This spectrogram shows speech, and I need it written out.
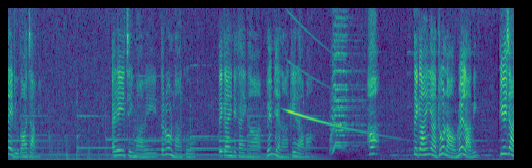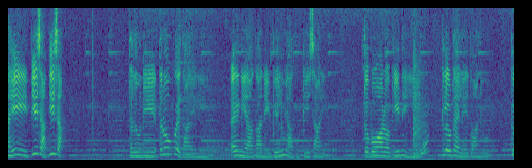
နဲ့တူသွားကြမယ်။အဲ့ဒီအချိန်မှာပဲသူတို့နာကိုတေကိုင်းတေကိုင်းကလွင့်ပြန်လာခဲ့တာပါ။ဟာတေကိုင်းကတို့နာကိုလွင့်လာပြီ။ပြေးကြဟေးပြေးကြပြေးကြ။ဒါလို့နဲ့သူတို့အဖွဲ့သားရေးလေအဲ့ဒီနေရာကနေဘေးလူရာကိုပြေးကြတယ်။တဘောကတော့ပြေးနေရင်ခလုတ်တိုက်လဲသွားလို့သူ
